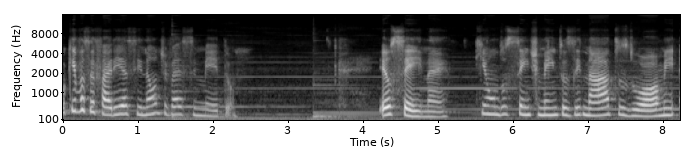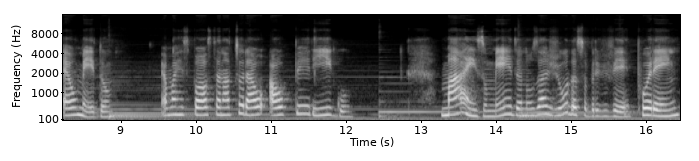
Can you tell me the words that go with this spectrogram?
O que você faria se não tivesse medo? Eu sei, né, que um dos sentimentos inatos do homem é o medo. É uma resposta natural ao perigo. Mas o medo nos ajuda a sobreviver, porém,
